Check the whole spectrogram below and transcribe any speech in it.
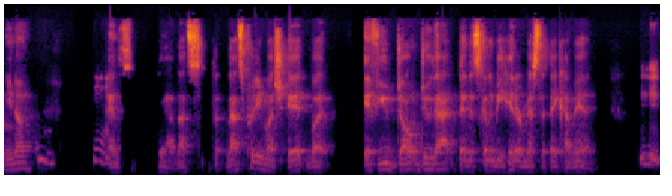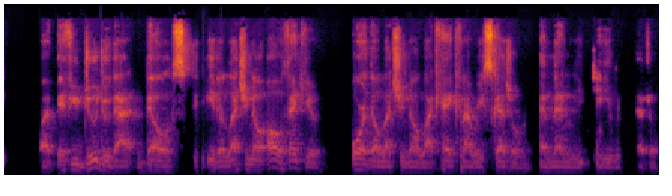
you know? Mm-hmm. Yeah. And yeah, that's that's pretty much it. But if you don't do that, then it's going to be hit or miss that they come in. Mm-hmm. But if you do do that, they'll either let you know, oh, thank you, or they'll let you know, like, hey, can I reschedule? And then you, you reschedule.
